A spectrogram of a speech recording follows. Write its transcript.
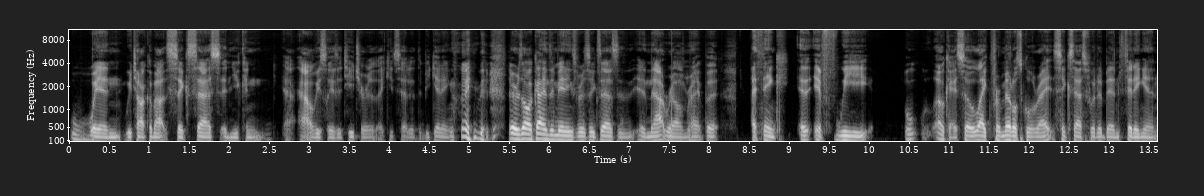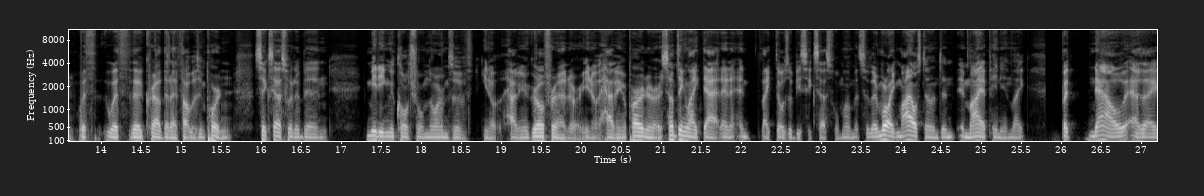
when we talk about success and you can obviously as a teacher like you said at the beginning like there's all kinds of meanings for success in, in that realm right but i think if we okay so like for middle school right success would have been fitting in with with the crowd that i thought was important success would have been meeting the cultural norms of you know having a girlfriend or you know having a partner or something like that and and like those would be successful moments. So they're more like milestones in, in my opinion like but now as i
